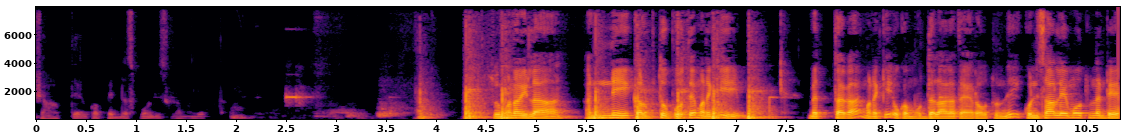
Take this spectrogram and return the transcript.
నిమిషం ఆపితే ఒక పెద్ద స్పూన్ తీసుకురామని చెప్తాను సో మనం ఇలా అన్నీ కలుపుతూ పోతే మనకి మెత్తగా మనకి ఒక ముద్దలాగా తయారవుతుంది. కొన్నిసార్లు ఏమవుతుందంటే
